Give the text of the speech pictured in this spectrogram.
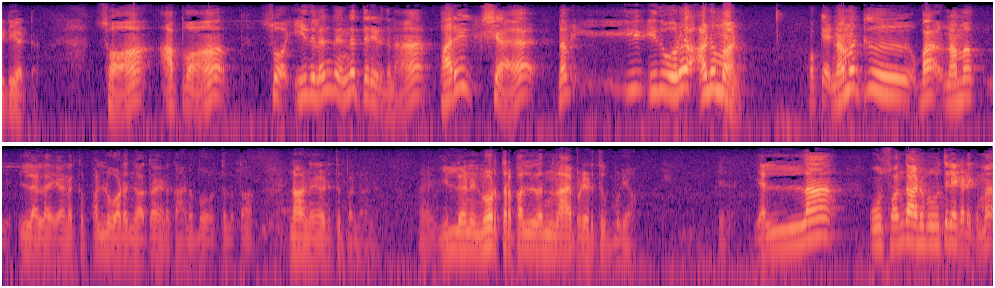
இடியட் சோ அப்போ சோ இதுல இருந்து என்ன தெரியுதுன்னா பரீட்சை நம் இது ஒரு அனுமான். ஓகே நமக்கு நம இல்ல இல்ல எனக்கு பல்லு உடஞ்சா தான் எனக்கு அனுபவத்துல தான் நான் எடுத்துப்பேன் நான். இல்லைன்னு இன்னொருத்தர பல்லுல இருந்து நான் எப்படி எடுத்துக்க முடியும்? எல்லாம் உன் சொந்த அனுபவத்திலே கிடைக்குமா?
